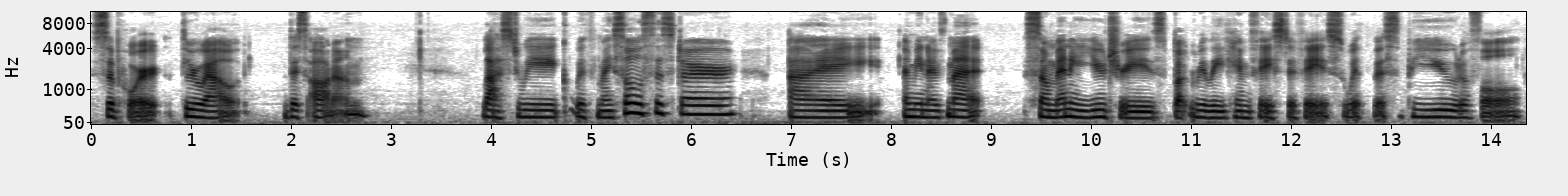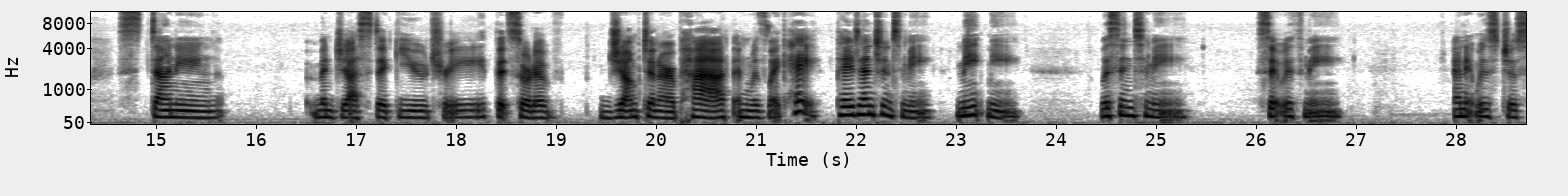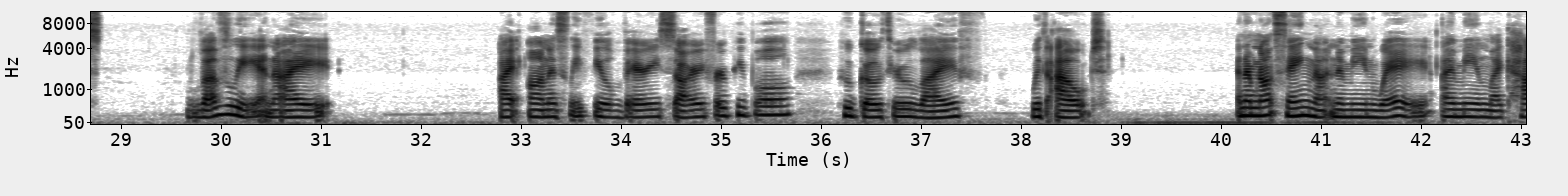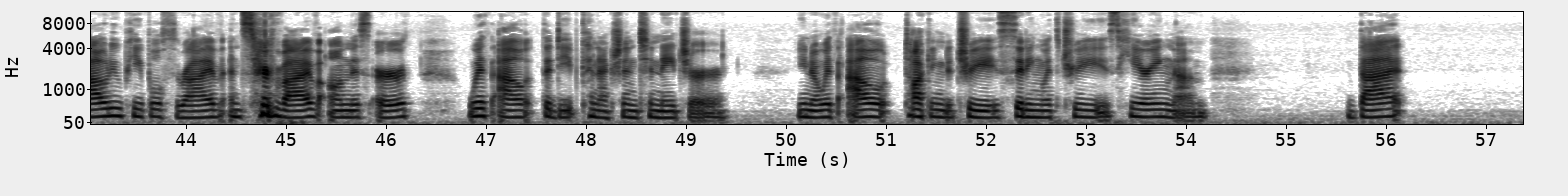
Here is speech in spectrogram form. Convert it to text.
support throughout this autumn. Last week with my soul sister, I I mean I've met so many yew trees, but really came face to face with this beautiful, stunning majestic yew tree that sort of jumped in our path and was like, hey, pay attention to me, meet me, listen to me, sit with me. And it was just lovely. And I, I honestly feel very sorry for people who go through life without and I'm not saying that in a mean way. I mean, like, how do people thrive and survive on this earth without the deep connection to nature you know, without talking to trees, sitting with trees, hearing them. That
